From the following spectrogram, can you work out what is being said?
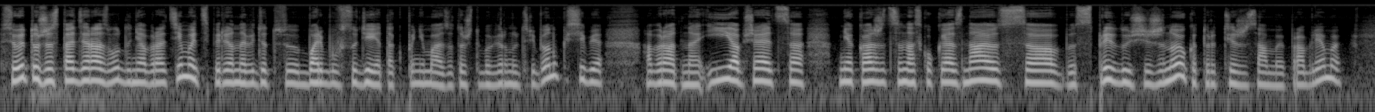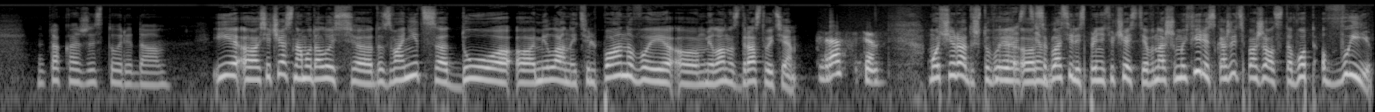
все это уже стадия развода необратимая, теперь она ведет борьбу в суде, я так понимаю, за то, чтобы вернуть ребенка себе обратно, и общается, мне кажется, насколько я знаю, с, с предыдущим предыдущей женой, у которой те же самые проблемы. Ну, такая же история, да. И а, сейчас нам удалось э, дозвониться до а, Миланы Тюльпановой. А, Милана, здравствуйте. Здравствуйте. Мы очень рады, что вы а, согласились принять участие в нашем эфире. Скажите, пожалуйста, вот вы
